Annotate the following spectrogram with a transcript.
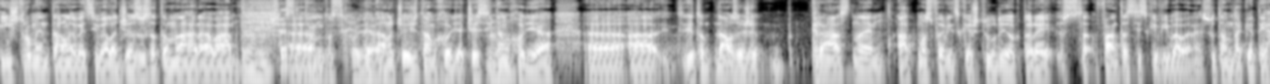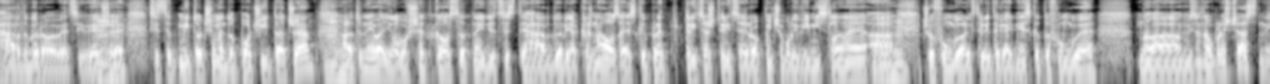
instrumentálne veci, veľa jazzu sa tam nahráva. Mm-hmm. Česi tam dosť chodia. Áno, Česi tam chodia, Česi mm-hmm. tam chodia a je to naozaj, že krásne atmosférické štúdio, ktoré je fantasticky vybavené. Sú tam také tie hardwareové veci, vieš, mm-hmm. že síce my točíme do počítača, mm-hmm. ale to nevadí, lebo všetko ostatné ide cez tie hardware, akože naozaj pred 30-40 rokmi, čo boli vymyslené a mm-hmm. čo fungovali vtedy, tak aj dneska to funguje. No a my sme tam úplne šťastní.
